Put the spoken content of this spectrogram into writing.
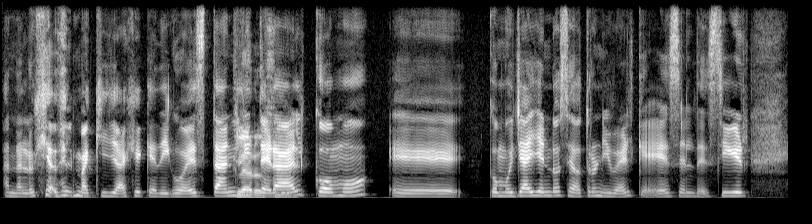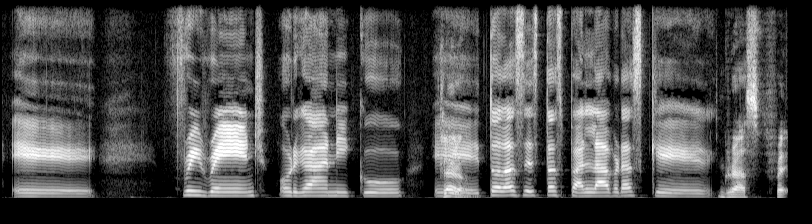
analogía del maquillaje que digo, es tan literal como, eh, como ya yéndose a otro nivel, que es el decir eh, free range, orgánico, eh, todas estas palabras que... Grass, fed,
